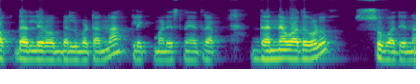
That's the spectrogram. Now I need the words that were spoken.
ಪಕ್ಕದಲ್ಲಿರೋ ಬೆಲ್ ಬಟನ್ನ ಕ್ಲಿಕ್ ಮಾಡಿ ಸ್ನೇಹಿತರೆ. ಧನ್ಯವಾದಗಳು, ಶುಭ ದಿನ.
